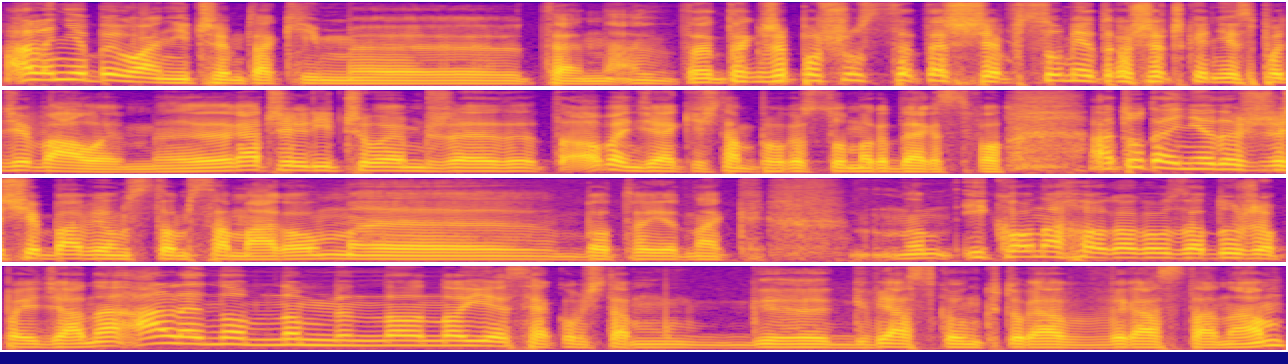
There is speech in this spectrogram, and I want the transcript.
ale nie była niczym takim e, ten. Ta- Także po szóstce też się w sumie troszeczkę nie spodziewałem. E, Raczej liczyłem, że to będzie jakieś tam po prostu morderstwo. A tutaj nie dość, że się bawią z tą Samarą, bo to jednak no, ikona horroru za dużo powiedziane, ale no, no, no, no jest jakąś tam gwiazdką, która wyrasta nam,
